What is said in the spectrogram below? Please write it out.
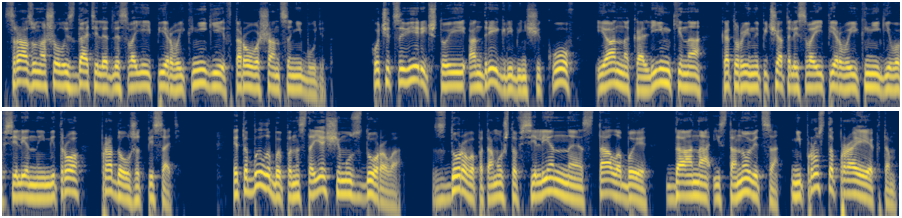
сразу нашел издателя для своей первой книги «Второго шанса не будет». Хочется верить, что и Андрей Гребенщиков, и Анна Калинкина, которые напечатали свои первые книги во «Вселенной метро», продолжат писать. Это было бы по-настоящему здорово. Здорово, потому что Вселенная стала бы, да она и становится, не просто проектом,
